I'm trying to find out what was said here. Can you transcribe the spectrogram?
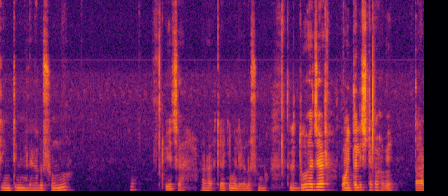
তিন তিন মিলে গেল শূন্য, দুই চার, আর একে একে মিলে গেল শূন্য। তাহলে দু হাজার পঁয়তাল্লিশ টাকা হবে তার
